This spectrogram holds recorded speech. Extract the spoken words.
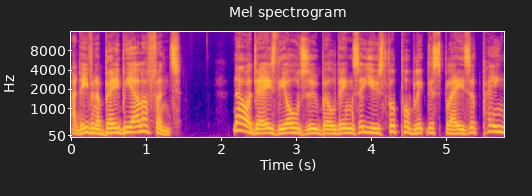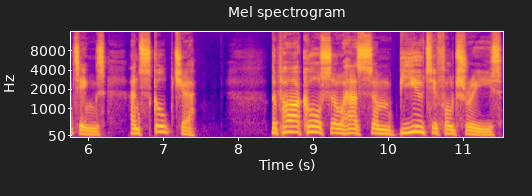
and even a baby elephant. Nowadays, the old zoo buildings are used for public displays of paintings and sculpture. The park also has some beautiful trees,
